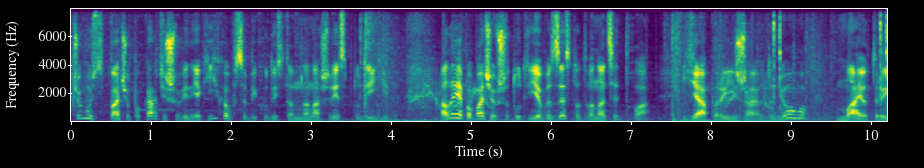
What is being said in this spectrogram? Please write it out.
чомусь бачу по карті, що він як їхав собі кудись там на наш рейс, туди їде. Але я побачив, що тут є ВЗ-112-2. Я переїжджаю до нього, маю три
